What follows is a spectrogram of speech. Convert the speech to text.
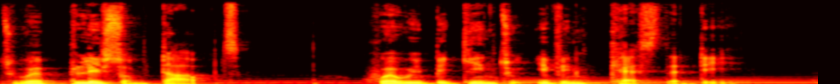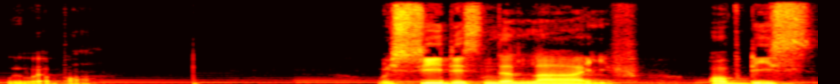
to a place of doubt where we begin to even curse the day we were born. We see this in the life of this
